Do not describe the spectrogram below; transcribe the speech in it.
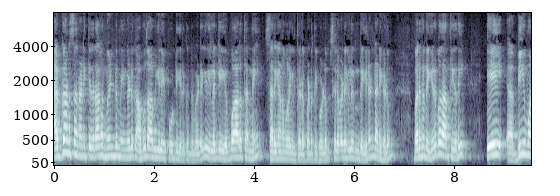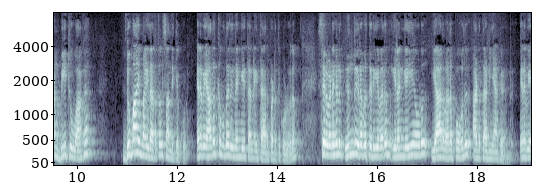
ஆப்கானிஸ்தான் அணிக்கு எதிராக மீண்டும் எங்களுக்கு அபுதாபியிலே போட்டி இருக்கின்ற வேளையில் இலங்கை எவ்வாறு தன்னை சரியான முறையில் திடப்படுத்திக் கொள்ளும்? சில வேளைகளில் இந்த இரண்டு அணிகளும் வருகின்ற இருபதாம் தேதி ஏ பி ஒன் பி டூவாக துபாய் மைதானத்தில் சந்திக்கக்கூடும். எனவே அதற்கு முதல் இலங்கை தன்னை தயார்படுத்திக் கொள்வதும் சில வேடுகளில் இன்று இரவு தெரிய வரும் இலங்கையோடு யார் வரப்போவது அடுத்த அணியாக என்று எனவே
